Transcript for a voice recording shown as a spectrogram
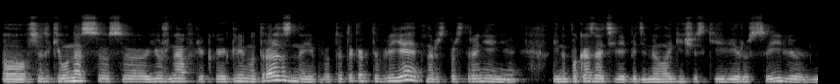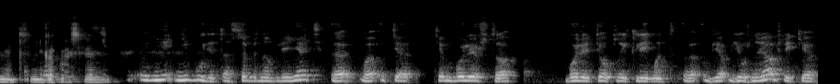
Все-таки у нас с Южной Африкой климат разный, вот это как-то влияет на распространение и на показатели эпидемиологические вирусы или нет никакой связи? Не, не будет особенно влиять, тем более, что более теплый климат э, в Южной Африке,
